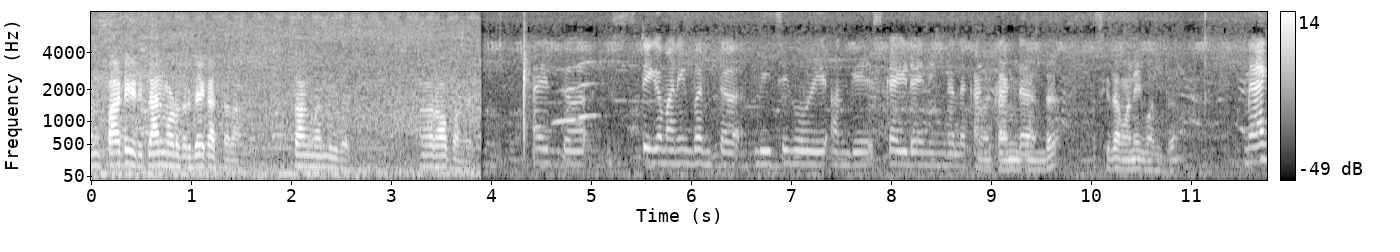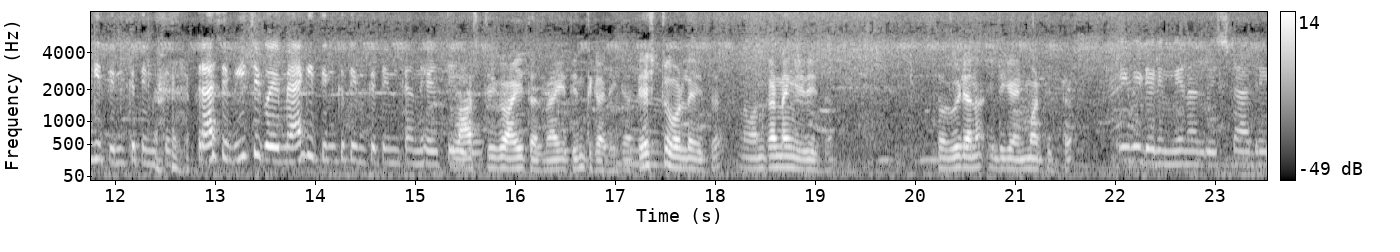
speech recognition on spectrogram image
ಒಂದು ಪಾರ್ಟಿ ಇಡೀ ಪ್ಲ್ಯಾನ್ ಮಾಡಿದ್ರೆ ಬೇಕಾಗ್ತಲ್ಲ ಸಾಂಗ್ ಬಂದು ಇದೆ. ರಾಪ್ ಆಯ್ತು. ಈಗ ಮನೆಗೆ ಬಂತ ಬೀಚಿಗೆ ಹೋಗಿ ಹಂಗೆ ಸ್ಕೈ ಡೈನಿಂಗ್ ಎಲ್ಲ ಕಂಡ್ಕೊಂಡು. ಕಂಡು. ಸೀದಾ ಮನೆಗೆ ಬಂತು. ಮ್ಯಾಗಿ ತಿನ್ಕ ತಿನ್ಕ. ತ್ರಾಸಿ ಬೀಚಿಗೆ ಹೋಗಿ ಮ್ಯಾಗಿ ತಿನ್ಕ ತಿನ್ಕ ತಿನ್ಕ ಅಂತ ಹೇಳ್ತೀವಿ. ಲಾಸ್ಟಿಗೂ ಆಯ್ತು ಅದು ಮ್ಯಾಗಿ ತಿಂತ ಕಡೆಗೆ ಟೇಸ್ಟು ಒಳ್ಳೆ ಇತ್ತು. ನಾವು ಅನ್ಕೊಂಡಂಗೆ ಇದಿತ್ತು. ಸೊ ವಿಡಿಯೋನ ಇಲ್ಲಿಗೆ ಎಂಡ್ ಮಾಡ್ತಿತ್ತು. ಈ ವಿಡಿಯೋ ನಿಮ್ಗೆ ಏನಾದರೂ ಇಷ್ಟ ಆದರೆ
